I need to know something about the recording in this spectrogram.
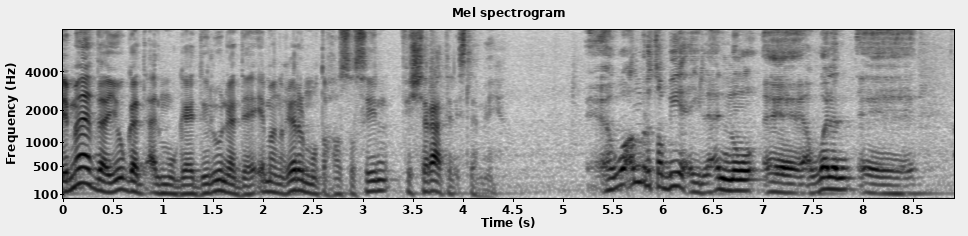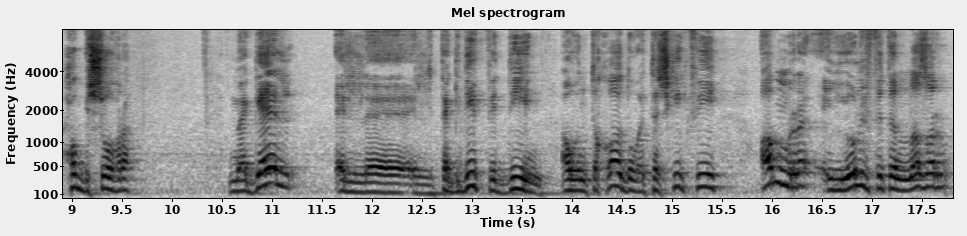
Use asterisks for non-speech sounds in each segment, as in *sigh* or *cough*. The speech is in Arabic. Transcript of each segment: لماذا يوجد المجادلون دائما غير المتخصصين في الشريعة الإسلامية؟ هو أمر طبيعي لأنه آه، اولا آه، حب الشهرة مجال ال- التجديد في الدين أو انتقاده والتشكيك فيه أمر يلفت النظر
